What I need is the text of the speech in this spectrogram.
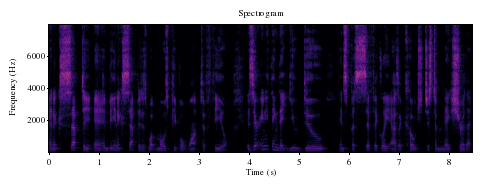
and accepting and being accepted is what most people want to feel. Is there anything that you do in specifically as a coach just to make sure that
